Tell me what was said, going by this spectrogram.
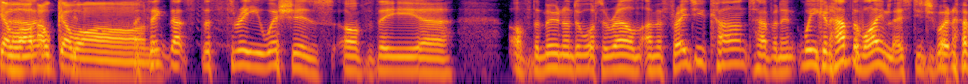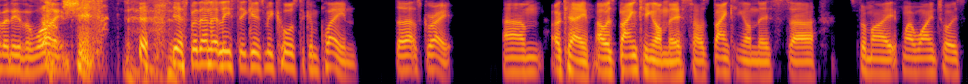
Go uh, on. Oh, go on. I think that's the three wishes of the uh, of the Moon Underwater Realm. I'm afraid you can't have an. In- well, you can have the wine list. You just won't have any of the wine. Oh, shit. yes, but then at least it gives me cause to complain. So that's great. Um, okay, I was banking on this. I was banking on this uh, for my for my wine choice.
